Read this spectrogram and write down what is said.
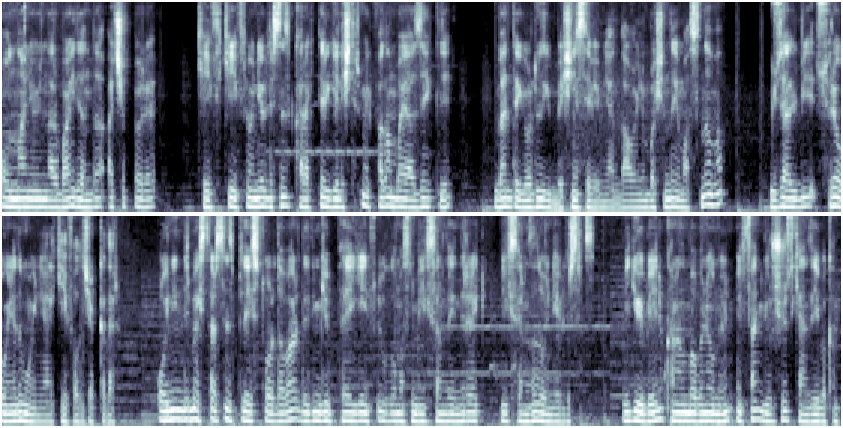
online oyunlar baydığında açıp böyle Keyifli keyifli oynayabilirsiniz. Karakteri geliştirmek falan bayağı zevkli. Ben de gördüğünüz gibi 5. seviyem yani daha oyunun başındayım aslında ama güzel bir süre oynadım oyunu yani keyif alacak kadar. Oyunu indirmek isterseniz Play Store'da var. Dediğim gibi Play Games uygulamasını bilgisayarınıza indirerek bilgisayarınızda da oynayabilirsiniz. Videoyu beğenip kanalıma abone olmayı unutmayın lütfen. Görüşürüz. Kendinize iyi bakın.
